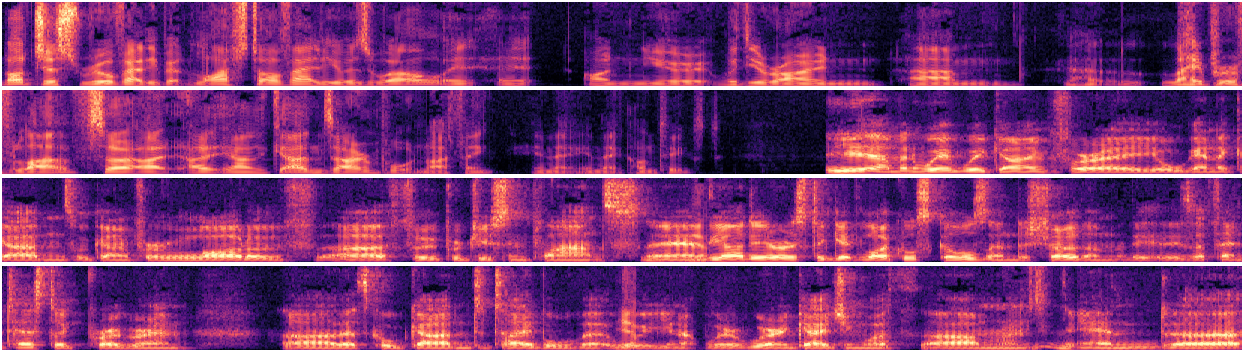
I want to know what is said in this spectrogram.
not just real value but lifestyle value as well in, in, on your with your own um, labor of love. So I, I, the gardens are important, I think, in that in that context. Yeah, I mean we're we're going for a organic gardens. We're going for a lot of uh, food producing plants, and yep. the idea is to get local schools in to show them. There's a fantastic program uh, that's called Garden to Table that yep. we you know we're we're engaging with, um, right. and uh,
